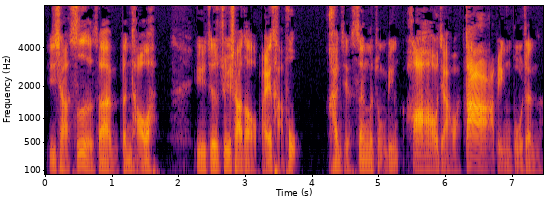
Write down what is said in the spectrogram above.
一下四散奔逃啊，一直追杀到白塔铺，看见三个总兵，好家伙，大兵布阵呢！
